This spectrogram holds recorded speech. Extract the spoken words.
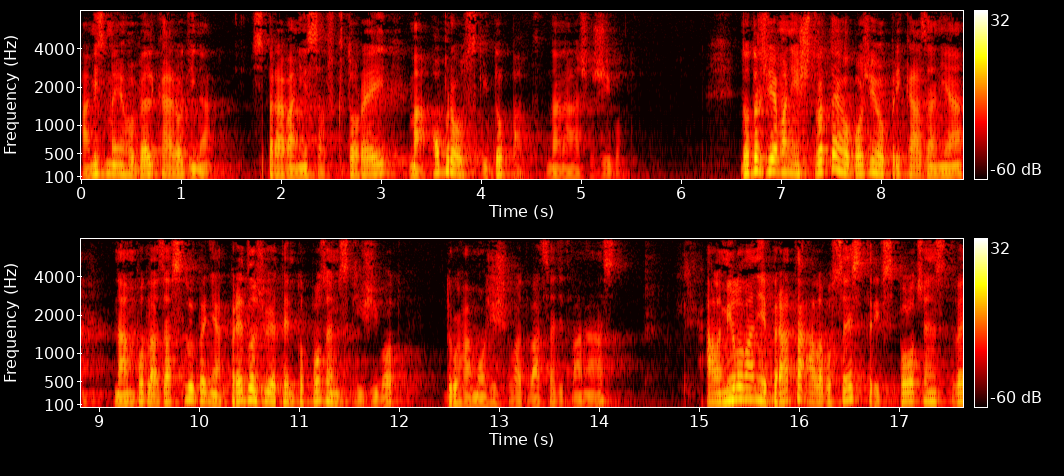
a my sme jeho veľká rodina, správanie sa v ktorej má obrovský dopad na náš život. Dodržiavanie štvrtého Božieho prikázania nám podľa zaslúbenia predlžuje tento pozemský život, 2. Možišova 20.12, ale milovanie brata alebo sestry v spoločenstve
